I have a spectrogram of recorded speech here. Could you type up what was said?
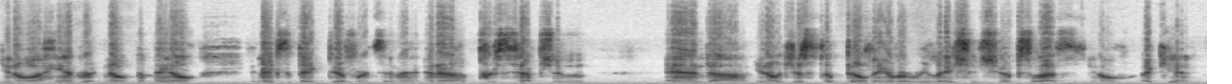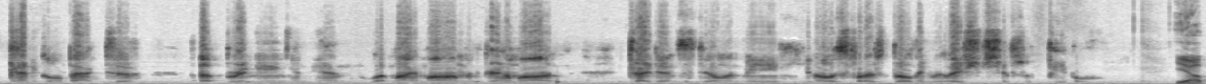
you know, a handwritten note in the mail, it makes a big difference in a, in a perception – and uh, you know just the building of a relationship. So that's you know again kind of going back to upbringing and, and what my mom and grandma tried to instill in me. You know as far as building relationships with people. Yep.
